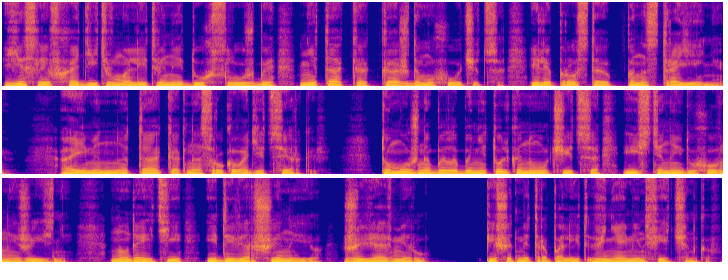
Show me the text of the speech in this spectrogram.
Если входить в молитвенный дух службы не так, как каждому хочется, или просто по настроению, а именно так, как нас руководит Церковь, то можно было бы не только научиться истинной духовной жизни, но дойти и до вершины ее, живя в миру, пишет митрополит Вениамин Фетченков.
